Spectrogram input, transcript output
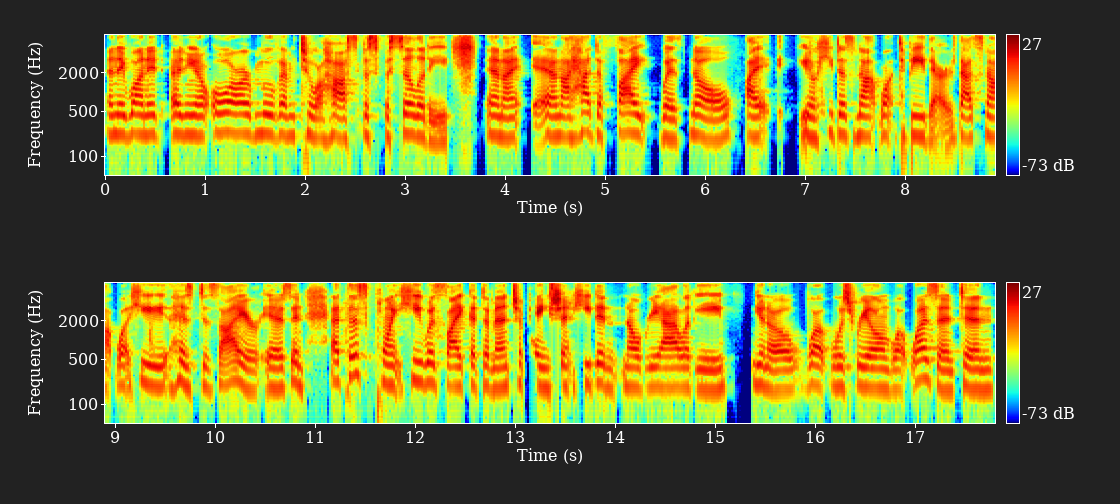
and they wanted and you know or move him to a hospice facility, and I and I had to fight with no, I you know he does not want to be there. That's not what he his desire is, and at this point he was like a dementia patient. He didn't know reality, you know what was real and what wasn't, and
